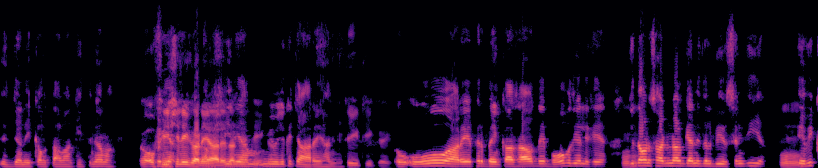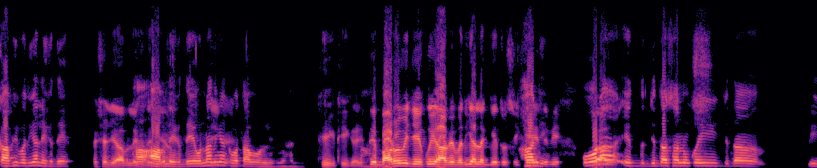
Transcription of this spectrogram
ਜਾਨੀ ਕਵਤਾਵਾਂ ਕੀਤੀਆਂ ਵਾ ਆਫੀਸ਼ੀਅਲੀ ਗਾਣੇ ਆ ਰਹੇ ਹੈ ਮਿਊਜ਼ਿਕ ਚ ਆ ਰਹੇ ਹਾਂਜੀ ਠੀਕ ਠੀਕ ਹੈ ਜੀ ਉਹ ਆ ਰਹੇ ਫਿਰ ਬੈਂਕਾ ਸਾਹਿਬ ਦੇ ਬਹੁਤ ਵਧੀਆ ਲਿਖੇ ਆ ਜਿੱਦਾਂ ਹੁਣ ਸਾਡੇ ਨਾਲ ਗਿਆਨੀ ਦਲਬੀਰ ਸਿੰਘ ਜੀ ਆ ਇਹ ਵੀ ਕਾਫੀ ਵਧੀਆ ਲਿਖਦੇ ਆ ਅੱਛਾ ਜੀ ਆਪ ਲਿਖਦੇ ਆਪ ਆ। ਲਿਖਦੇ ਉਹਨਾਂ ਦੀਆਂ। ਕਵਤਾਵਾਂ ਬੋਲ ਲਈਆਂ ਹਾਂਜੀ ਠੀਕ ਠੀਕ ਹੈ ਜੀ। ਤੇ ਬਾਹਰੋਂ ਵੀ ਜੇ ਕੋਈ ਆਵੇ ਵਧੀਆ ਲੱਗੇ ਤੁਸੀਂ। ਤੇ ਵੀ ਉਹ ਨਾ ਜਿੱਦਾਂ ਸਾਨੂੰ ਕੋਈ ਜਿੱਦਾਂ ਵੀ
